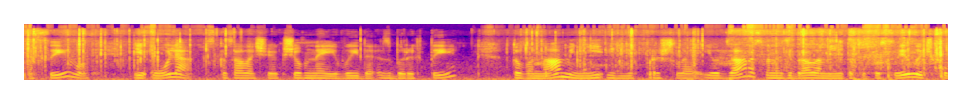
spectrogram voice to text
красиво. І Оля сказала, що якщо в неї вийде зберегти, то вона мені їх пришле. І от зараз вона зібрала мені таку посилочку.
